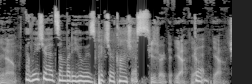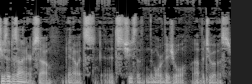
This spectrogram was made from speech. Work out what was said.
You know, At least you had somebody who is picture conscious. she's very yeah yeah Good. yeah. She's a designer, so you know it's it's she's the the more visual of the two of us.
